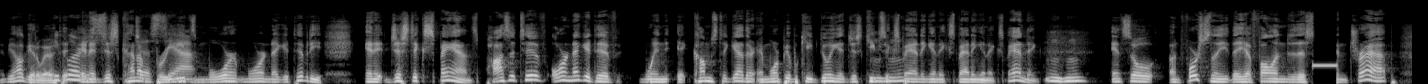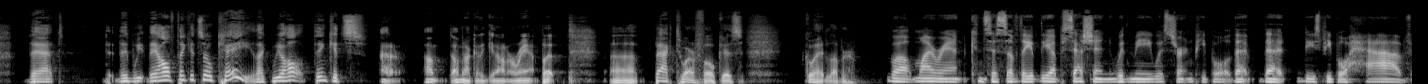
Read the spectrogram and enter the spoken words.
maybe I'll get away with People it and just- it just kind of just, breeds yeah. more and more negativity and it just expands positive or negative when it comes together and more people keep doing it, just keeps Mm-hmm. expanding and expanding and expanding and so unfortunately they have fallen into this trap that they, we, they all think it's okay. Like we all think it's, I don't know. I'm, I'm not going to get on a rant, but, uh, back to our focus. Go ahead, lover. Well, my rant consists of the, the obsession with me with certain people that that these people have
